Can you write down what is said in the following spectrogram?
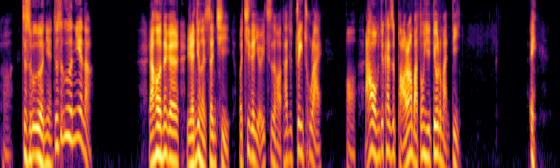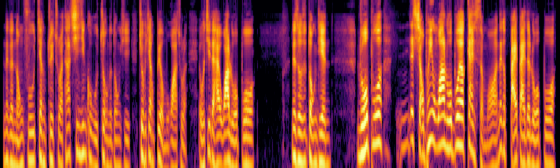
啊，这是不是恶念？这是恶念呐、然后那个人就很生气，我记得有一次哈，他就追出来，哦，然后我们就开始跑，然后把东西丢了满地。哎，那个农夫这样追出来，他辛辛苦苦种的东西就会这样被我们挖出来。我记得还挖萝卜，那时候是冬天。萝卜，那小朋友挖萝卜要干什么？那个白白的萝卜，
